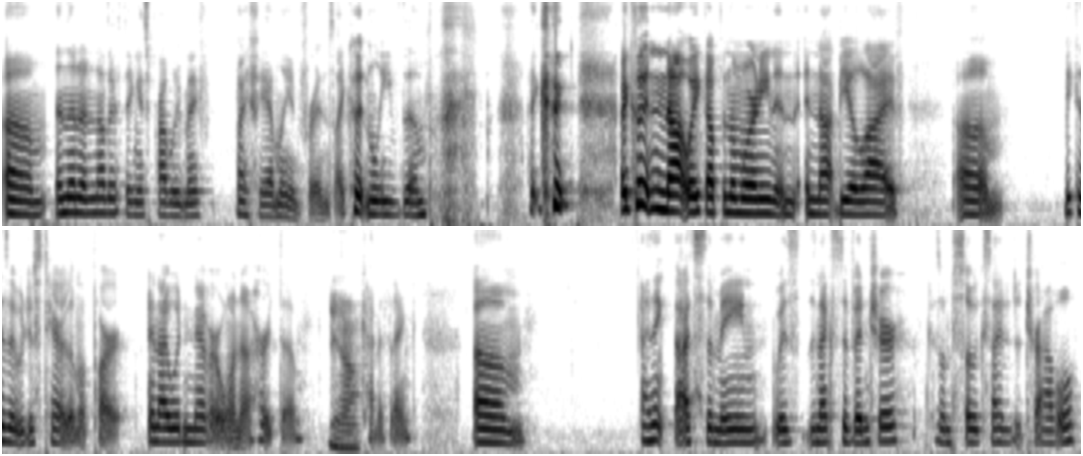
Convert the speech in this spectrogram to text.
Um, and then another thing is probably my my family and friends. I couldn't leave them. I could I couldn't not wake up in the morning and, and not be alive. Um, because it would just tear them apart and I would never want to hurt them Yeah. kind of thing. Um, I think that's the main was the next adventure because I'm so excited to travel.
